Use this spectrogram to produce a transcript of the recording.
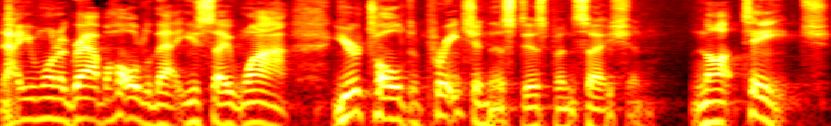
Now you want to grab a hold of that. You say, Why? You're told to preach in this dispensation, not teach.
